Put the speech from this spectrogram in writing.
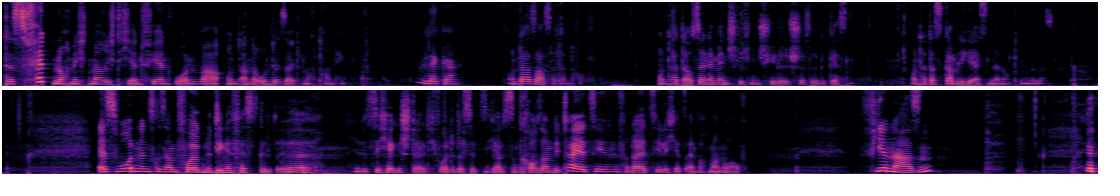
das Fett noch nicht mal richtig entfernt worden war und an der Unterseite noch dran hing. Lecker. Und da saß er dann drauf. Und hat aus seiner menschlichen Schädelschüssel gegessen. Und hat das gammelige Essen dann noch drin gelassen. Es wurden insgesamt folgende Dinge festge äh, sichergestellt. Ich wollte das jetzt nicht alles im grausamen Detail erzählen, von daher erzähle ich jetzt einfach mal nur auf. Vier Nasen. Echt?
